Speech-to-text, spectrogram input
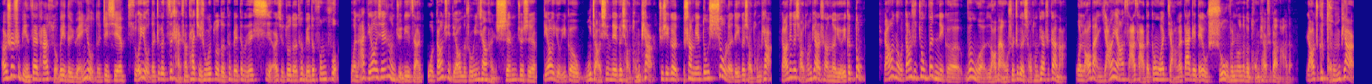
而奢侈品在它所谓的原有的这些所有的这个资产上，它其实会做的特别特别的细，而且做的特别的丰富。我拿迪奥先生举例子啊，我刚去迪奥的时候印象很深，就是迪奥有一个五角星的一个小铜片儿，就是一个上面都锈了的一个小铜片儿，然后那个小铜片上呢有一个洞，然后呢我当时就问那个问我老板，我说这个小铜片是干嘛？我老板洋洋洒洒的跟我讲了大概得有十五分钟，那个铜片是干嘛的？然后这个铜片儿。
